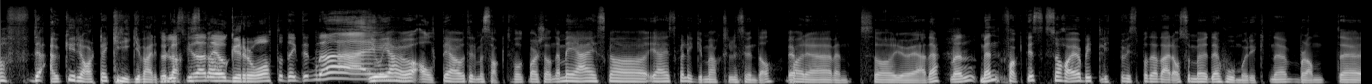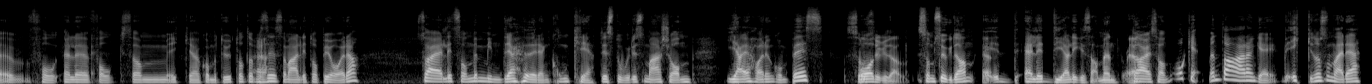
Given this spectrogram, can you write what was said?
Off, det er jo ikke rart det er krig i verden. Du la ikke deg ned og gråt og tenkte nei! Jo, jeg har jo alltid Jeg har jo til og med sagt til folk bare sånn ja, Men jeg skal, jeg skal ligge med Aksel Svindal. Bare vent, så gjør jeg det. Men Men faktisk så har jeg blitt litt bevisst på det der, også med det homoryktene blant eh, folk, eller folk som ikke har kommet ut, holdt jeg på å si, som er litt oppi åra. Så er jeg litt sånn, med mindre jeg hører en konkret historie som er sånn Jeg har en kompis som og- sugde han. som sugde han, Ja. eh, eller de har ligget sammen. Ja. Da er jeg sånn Ok, men da er han gay. Ikke noe sånn derre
